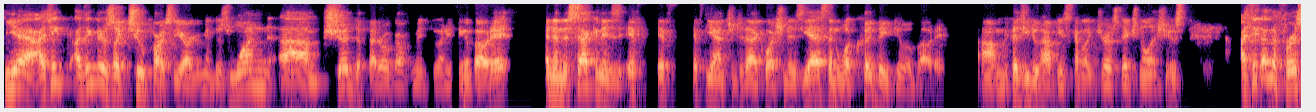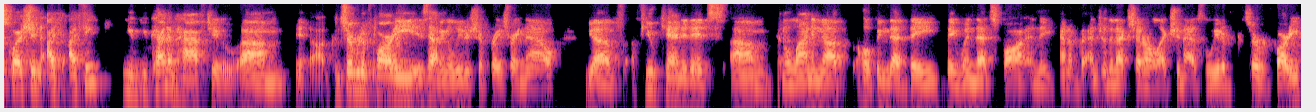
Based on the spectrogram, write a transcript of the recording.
Yeah, I think I think there's like two parts of the argument. There's one: um, should the federal government do anything about it? And then the second is if if if the answer to that question is yes, then what could they do about it? Um, because you do have these kind of like jurisdictional issues. I think on the first question, I, I think you, you kind of have to. Um, Conservative Party is having a leadership race right now. You have a few candidates um, kind of lining up, hoping that they they win that spot and they kind of enter the next general election as the leader of the Conservative Party.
